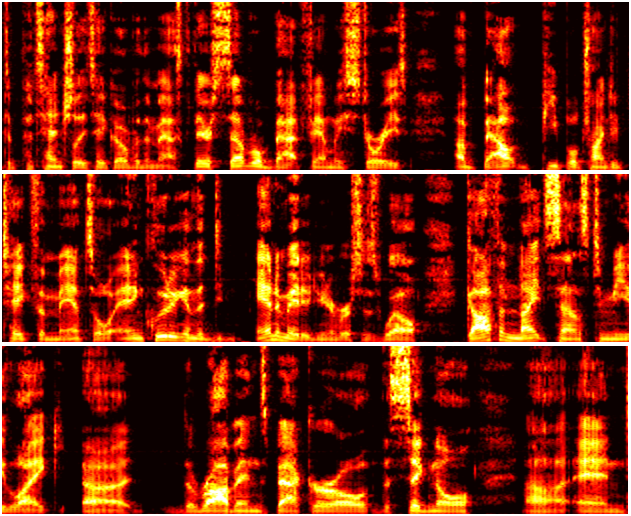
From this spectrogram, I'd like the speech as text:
to potentially take over the mask. There's several Bat family stories about people trying to take the mantle, and including in the d- animated universe as well. Gotham Knight sounds to me like uh, the Robins, Batgirl, the Signal uh, and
